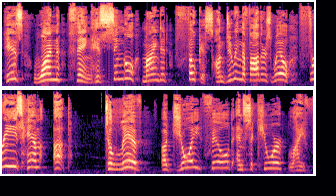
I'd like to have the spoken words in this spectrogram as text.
His one thing, his single minded focus on doing the Father's will, frees him up to live a joy filled and secure life.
